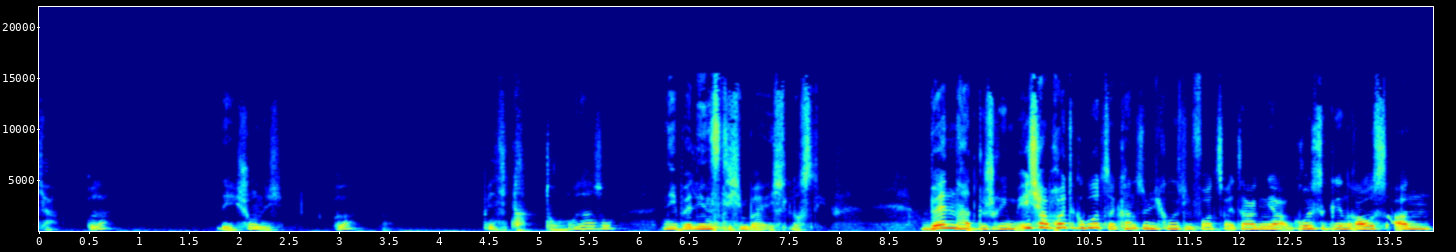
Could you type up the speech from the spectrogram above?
Ja, oder? Nee, schon nicht. Oder? Bin ich gerade dumm oder so? Nee, Berlin ist nicht in Bayern. Ich lustig. Ben hat geschrieben, ich habe heute Geburtstag. Kannst du mich grüßen vor zwei Tagen? Ja, Grüße gehen raus an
